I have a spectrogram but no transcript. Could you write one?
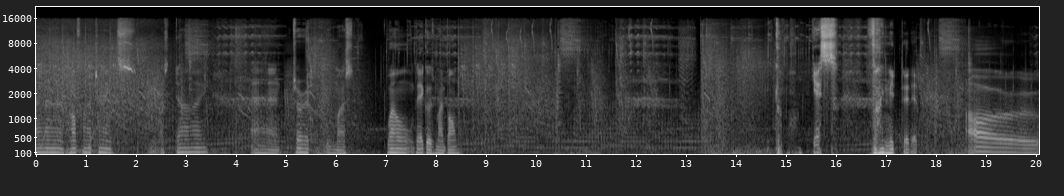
Uh, and Hellfire tanks, you must die. And turret, you must... Well, there goes my bomb. Come on. Yes! Finally did it. Oh.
